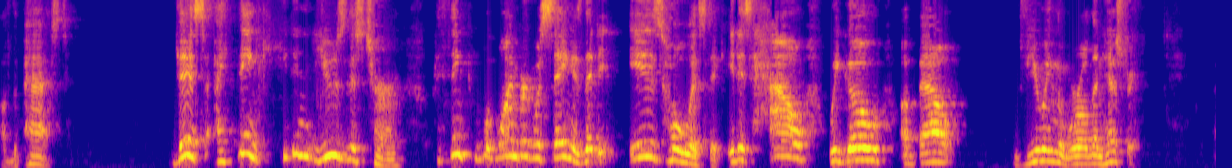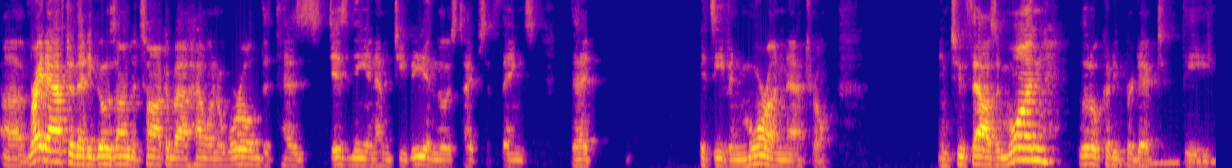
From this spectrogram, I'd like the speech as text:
of the past. This, I think, he didn't use this term. I think what Wineburg was saying is that it is holistic. It is how we go about viewing the world and history. Uh, right after that, he goes on to talk about how in a world that has Disney and MTV and those types of things, that it's even more unnatural. In 2001, little could he predict the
